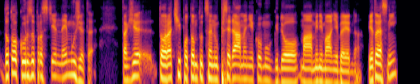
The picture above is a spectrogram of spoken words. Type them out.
do toho kurzu prostě nemůžete. Takže to radši potom tu cenu předáme někomu, kdo má minimálně B1. Je to jasný?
